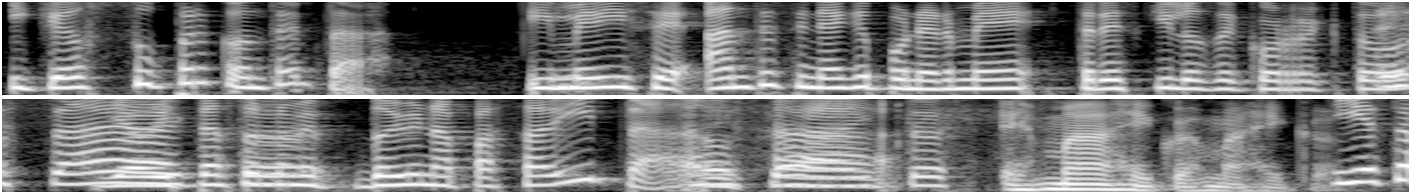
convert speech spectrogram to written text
y quedó súper contenta. Y, me dice, antes tenía que ponerme tres kilos de corrector y ahorita solo me doy una pasadita. Exacto. es mágico, es mágico. Y eso,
